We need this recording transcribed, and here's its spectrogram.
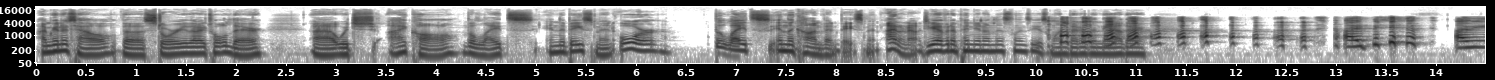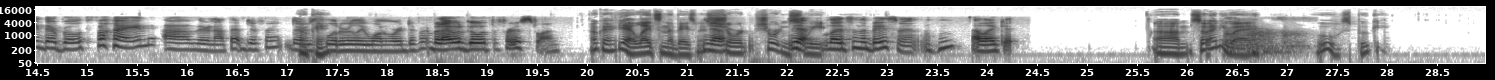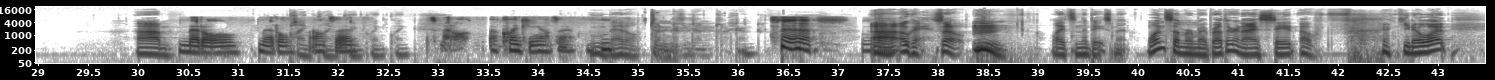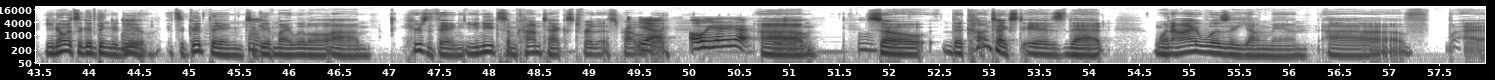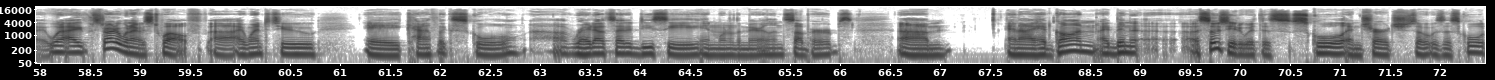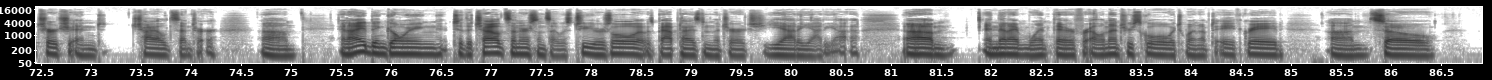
I'm going to tell the story that I told there, uh, which I call The Lights in the Basement or The Lights in the Convent Basement. I don't know. Do you have an opinion on this, Lindsay? Is one better than the other? I think. I mean, they're both fine. Um, they're not that different. There's Okay. literally one word different, but I would go with the first one. Okay. Yeah, Lights in the Basement. Yeah. Short, short and Yeah, sweet. lights in the basement. hmm I like it. Um, so, anyway, ooh, spooky. Um, Metal, metal clang, outside. clang, clang, clang. It's metal, uh, clanking outside. Ooh, metal. Dun, dun, dun. Mhm. Uh, okay, so lights in the basement. One summer, my brother and I stayed. Oh, you know what? You know it's a good thing to Hmm. do. It's a good thing to give my little. Um, here's the thing. You need some context for this, probably. yeah. Oh yeah, yeah. Um, so the context is that when I was a young man, uh, when I started when I was 12, uh, I went to a Catholic school uh, right outside of DC in one of the Maryland suburbs. Um, and I had gone, I'd been uh, associated with this school and church. So it was a school, church, and child center. Um, and I had been going to the child center since I was two years old. I was baptized in the church, yada, yada, yada. Um, and then I went there for elementary school, which went up to eighth grade. Um, so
